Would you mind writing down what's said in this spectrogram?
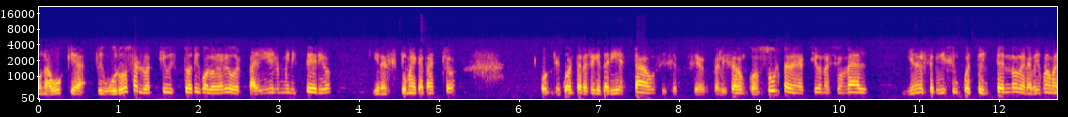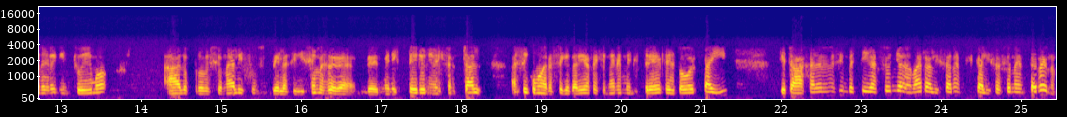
una búsqueda rigurosa en los archivos históricos a lo largo del país, el Ministerio y en el sistema de catastro, porque cuenta la Secretaría de Estado, si se, realizaron consultas en el Archivo Nacional y en el Servicio Impuesto Interno, de la misma manera que instruimos a los profesionales de las divisiones del Ministerio a nivel central, así como de las Secretarías Regionales Ministeriales de todo el país, que trabajaran en esa investigación y además realizaran fiscalizaciones en terreno.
